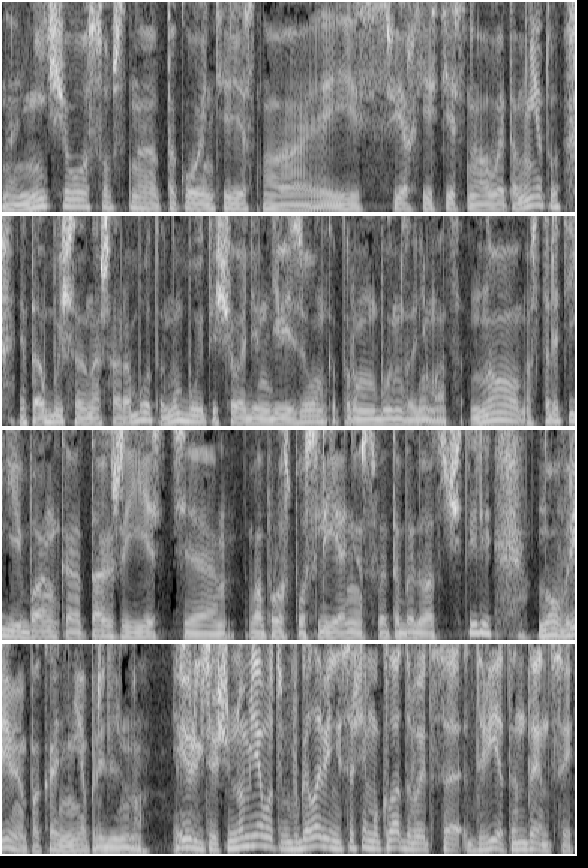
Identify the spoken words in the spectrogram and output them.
Ничего, собственно, такого интересного и сверхъестественного в этом нету. Это обычная наша работа. Ну, будет еще один дивизион, которым мы будем заниматься. Но в стратегии банка также есть э, вопрос по слиянию с ВТБ-24, но время пока не определено. Юрий Викторович, ну у меня вот в голове не совсем укладывается две тенденции.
